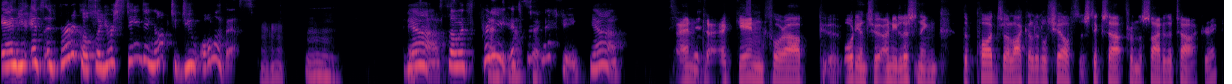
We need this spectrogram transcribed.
And you, it's, it's vertical, so you're standing up to do all of this. Mhm. Mm. Yeah, so it's pretty, it's pretty nifty. Yeah. And uh, again, for our audience who are only listening, the pods are like a little shelf that sticks out from the side of the tower, correct?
